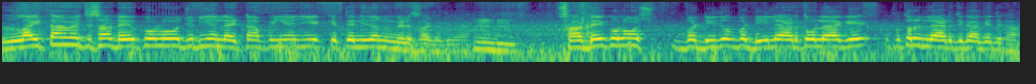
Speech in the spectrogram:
ਲਾਈਟਾਂ ਵਿੱਚ ਸਾਡੇ ਕੋਲੋਂ ਜਿਹੜੀਆਂ ਲਾਈਟਾਂ ਪਈਆਂ ਜੀ ਇਹ ਕਿਤੇ ਨਹੀਂ ਤੁਹਾਨੂੰ ਮਿਲ ਸਕਦੀਆਂ। ਹੂੰ ਹੂੰ। ਸਾਡੇ ਕੋਲੋਂ ਵੱਡੀ ਤੋਂ ਵੱਡੀ ਲਾਈਟ ਤੋਂ ਲੈ ਕੇ ਪੁੱਤਰ ਲਾਈਟ ਜਗਾ ਕੇ ਦਿਖਾ।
